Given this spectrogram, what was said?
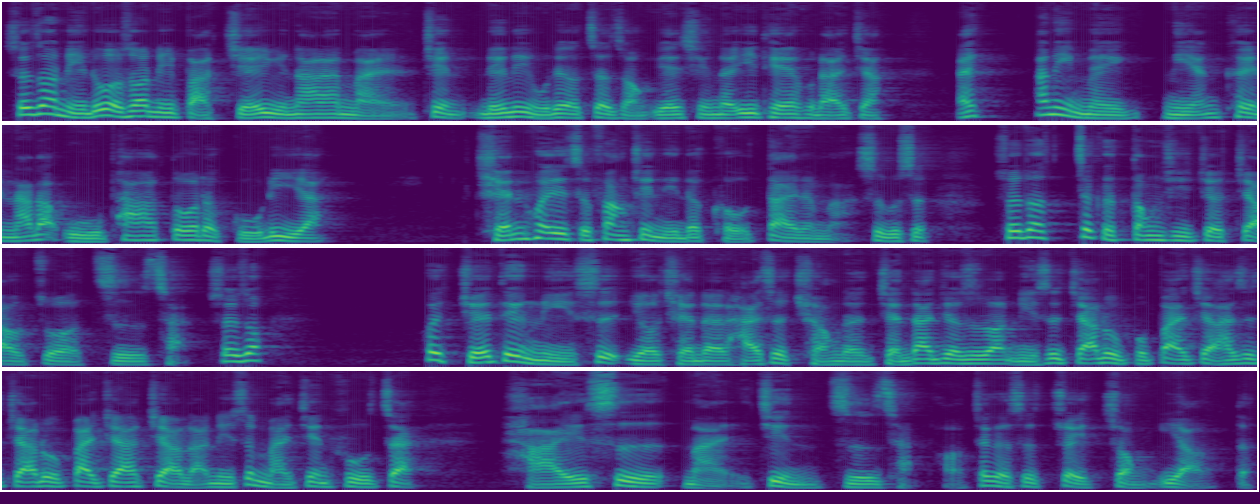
所以说你如果说你把结余拿来买进零零五六这种圆形的 ETF 来讲，哎，那你每年可以拿到五趴多的股利啊，钱会一直放进你的口袋的嘛，是不是？所以说这个东西就叫做资产，所以说。会决定你是有钱的还是穷人，简单就是说你是加入不败教还是加入败家教了，你是买进负债还是买进资产，哦，这个是最重要的。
